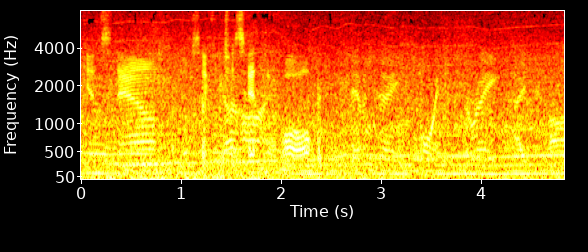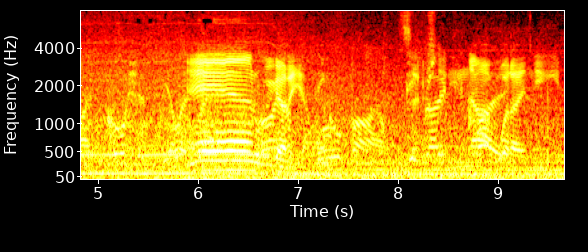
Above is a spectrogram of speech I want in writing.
He gets down. Looks like he just hit the wall. Seventeen point three eight five. Caution. Yellow. And we got a yellow. It's actually not what I need.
